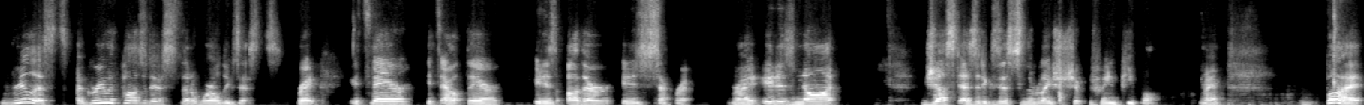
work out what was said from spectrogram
realists agree with positivists that a world exists, right? It's there, it's out there, it is other, it is separate, right? It is not just as it exists in the relationship between people, right? But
